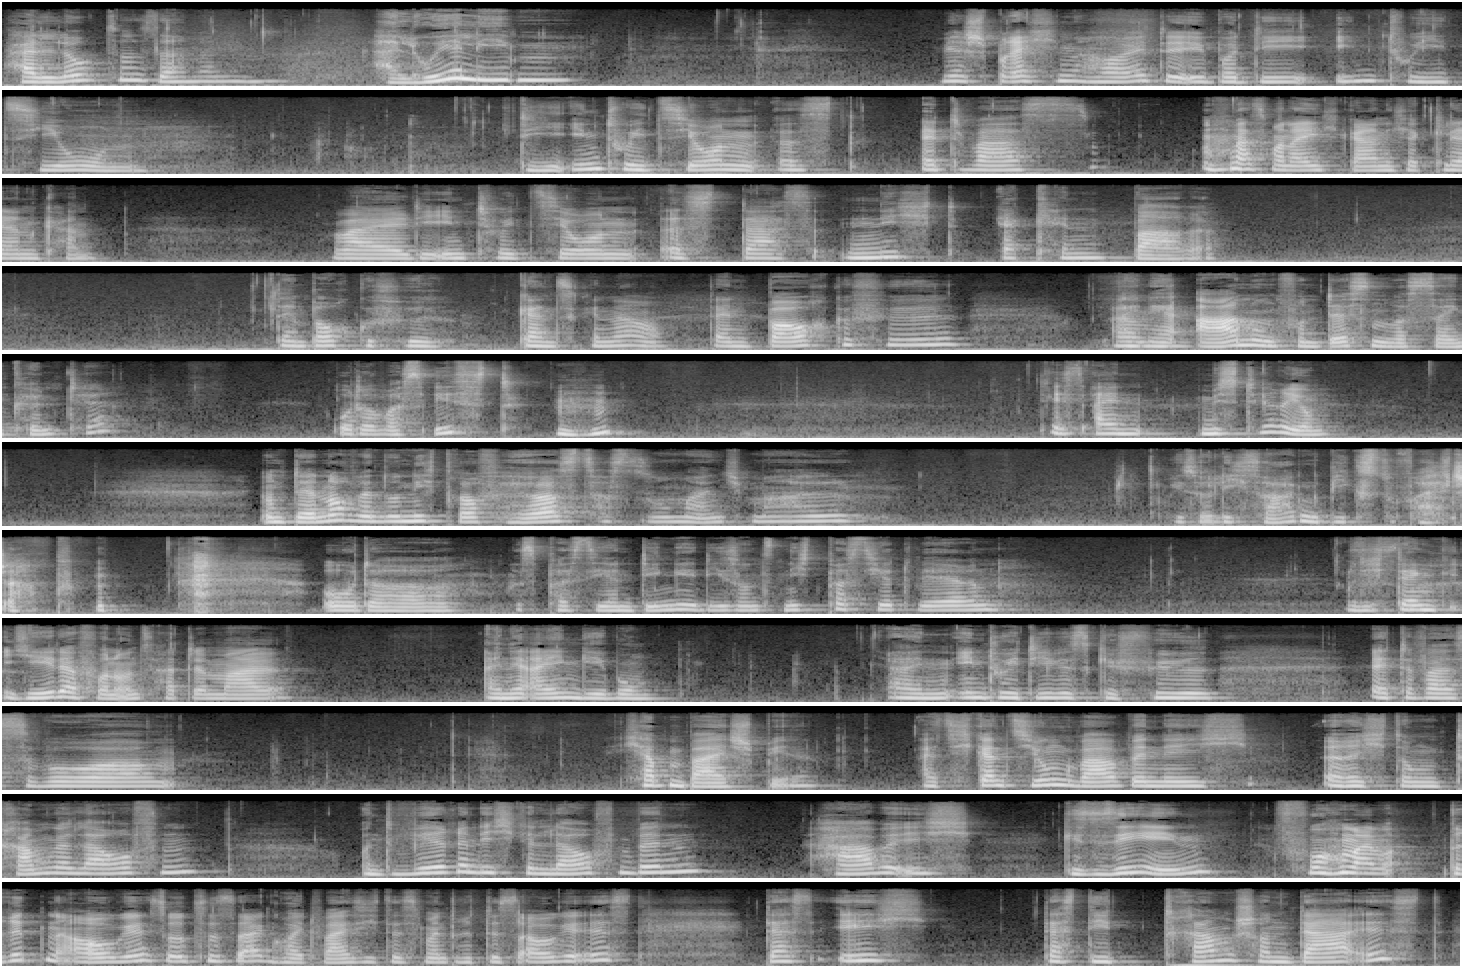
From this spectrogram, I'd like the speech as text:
Hallo zusammen. Hallo ihr Lieben. Wir sprechen heute über die Intuition. Die Intuition ist etwas, was man eigentlich gar nicht erklären kann. Weil die Intuition ist das nicht erkennbare. Dein Bauchgefühl. Ganz genau. Dein Bauchgefühl. Eine ähm, Ahnung von dessen, was sein könnte oder was ist. Mhm. Ist ein Mysterium. Und dennoch, wenn du nicht drauf hörst, hast du manchmal, wie soll ich sagen, biegst du falsch ab. Oder es passieren Dinge, die sonst nicht passiert wären. Und ich denke, jeder von uns hatte mal eine Eingebung, ein intuitives Gefühl, etwas, wo... Ich habe ein Beispiel. Als ich ganz jung war, bin ich Richtung Tram gelaufen und während ich gelaufen bin, habe ich gesehen, vor meinem dritten Auge sozusagen, heute weiß ich, dass mein drittes Auge ist, dass ich, dass die Tram schon da ist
